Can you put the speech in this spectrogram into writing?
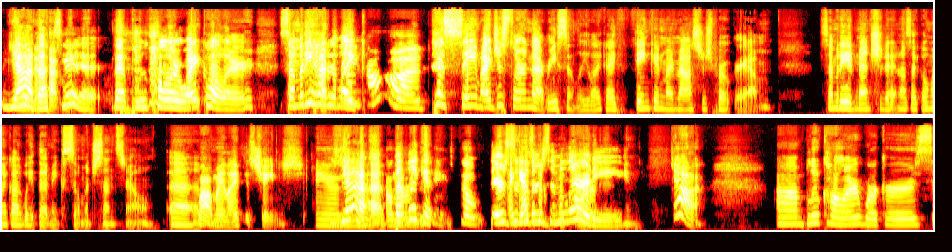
yeah, what that that's it. That blue collar, white collar. Somebody had to Oh my like God. Because same, I just learned that recently. Like I think in my master's program, somebody had mentioned it, and I was like, "Oh my god, wait, that makes so much sense now." Um, Wow, my life has changed. And Yeah, but, like, it- so there's I another the blue collar- similarity. Yeah um blue collar workers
